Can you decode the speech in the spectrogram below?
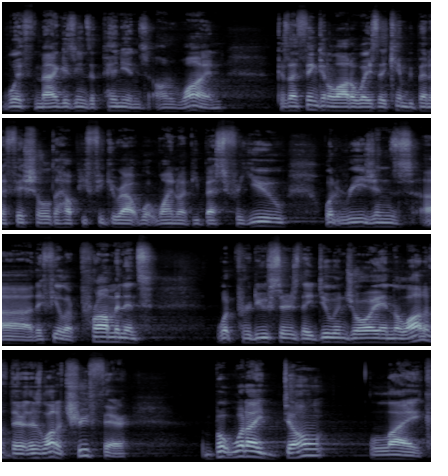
with magazines' opinions on wine, because I think in a lot of ways they can be beneficial to help you figure out what wine might be best for you, what regions uh, they feel are prominent, what producers they do enjoy, and a lot of there there's a lot of truth there. But what I don't like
